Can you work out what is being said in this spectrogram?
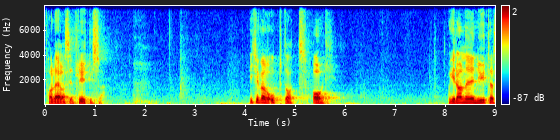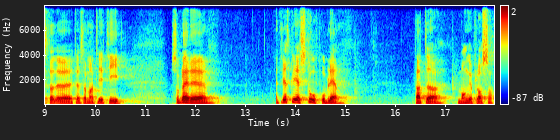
fra deres innflytelse. Ikke være opptatt av dem. Og I den nytestamentlige tid så ble det et virkelig et stort problem, dette mange plasser.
